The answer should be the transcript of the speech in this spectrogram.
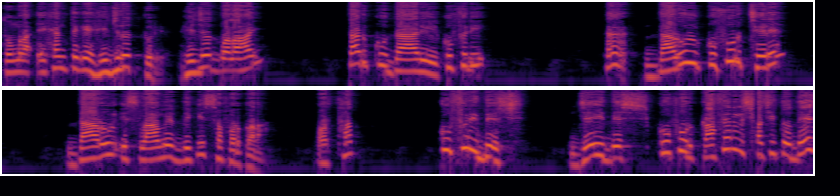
তোমরা এখান থেকে হিজরত করে, হিজরত বলা হয় তারকু দারিল কুফরি হ্যাঁ দারুল কুফুর ছেড়ে দারুল ইসলামের দিকে সফর করা। অর্থাৎ কুফরি দেশ, যেই দেশ কুফুর কাফের শাসিত দেশ,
